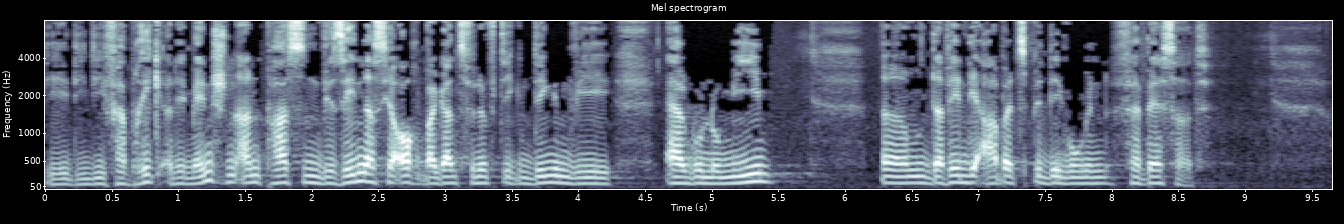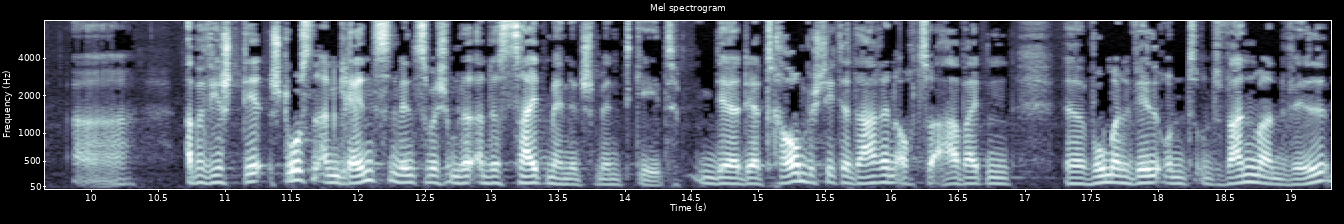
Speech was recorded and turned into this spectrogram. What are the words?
die, die, die Fabrik an den Menschen anpassen. Wir sehen das ja auch bei ganz vernünftigen Dingen wie Ergonomie. Ähm, da werden die Arbeitsbedingungen verbessert. Äh, aber wir stoßen an Grenzen, wenn es zum Beispiel an das Zeitmanagement geht. Der, der Traum besteht ja darin, auch zu arbeiten, äh, wo man will und, und wann man will.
